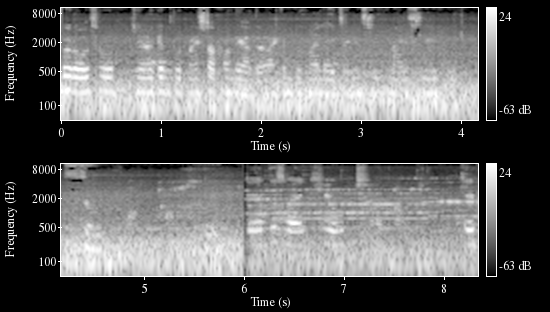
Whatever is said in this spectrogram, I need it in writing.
but also yeah, I can put my stuff on the other I can put my legs I can sleep nicely so they have this very cute kit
